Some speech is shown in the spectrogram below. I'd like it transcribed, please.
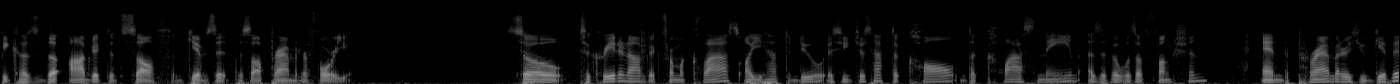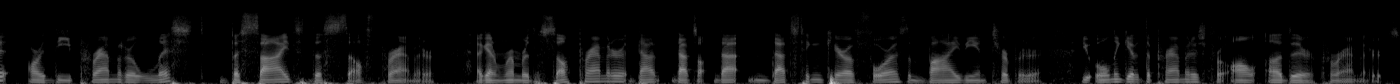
because the object itself gives it the self parameter for you. So to create an object from a class, all you have to do is you just have to call the class name as if it was a function and the parameters you give it are the parameter list besides the self parameter. Again, remember the self parameter that that's that that's taken care of for us by the interpreter. You only give it the parameters for all other parameters.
